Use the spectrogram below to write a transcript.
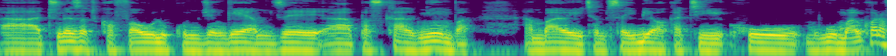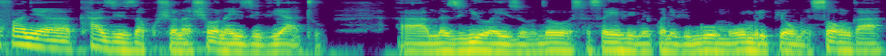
uh, tunaweza tukafaulu kumjengea mzee uh, Pascal nyumba ambayo itamsaidia wakati huu mgumu. Alikuwa anafanya kazi za kushona shona hizi viatu mnazijua hizo. Though sasa hivi imekuwa ni vigumu umri pia umesonga.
